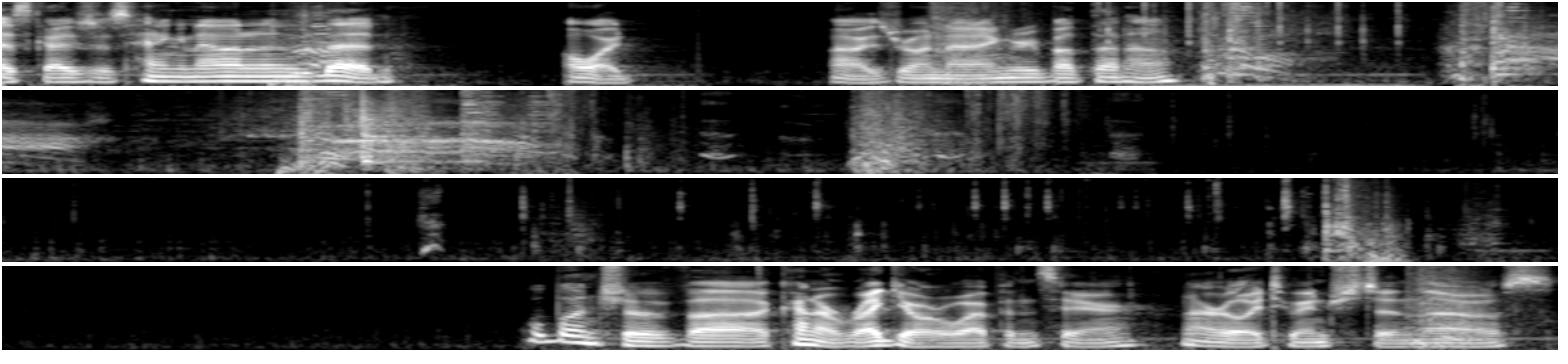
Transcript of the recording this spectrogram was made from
This guy's just hanging out in his bed. Oh, I... Oh, he's really not angry about that, huh? Whole bunch of uh, kind of regular weapons here. Not really too interested in those.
